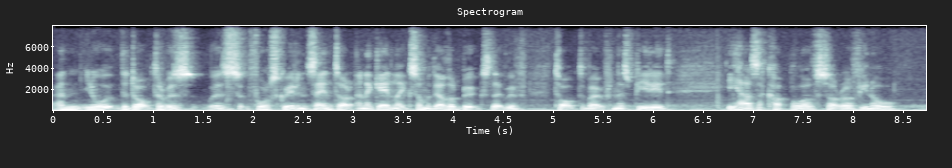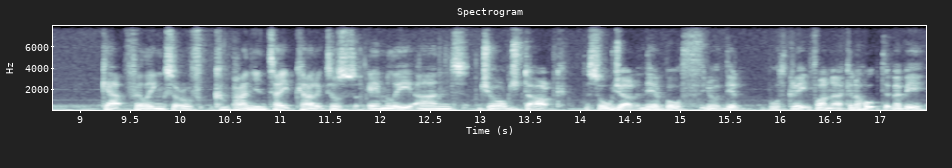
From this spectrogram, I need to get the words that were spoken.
and you know the Doctor was was four square and centre. And again, like some of the other books that we've talked about from this period, he has a couple of sort of you know gap filling sort of companion type characters, Emily and George Dark, the soldier, and they're both you know they're both great fun. I kind of hoped that maybe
